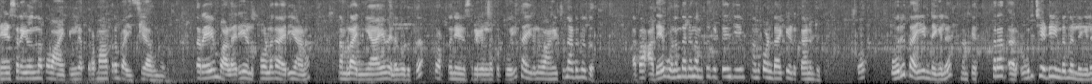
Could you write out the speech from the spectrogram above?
നഴ്സറികളിൽ നിന്നൊക്കെ വാങ്ങിക്കണമെങ്കിൽ എത്രമാത്രം പൈസയാകുന്നത് അത്രയും വളരെ എളുപ്പമുള്ള കാര്യമാണ് നമ്മൾ അന്യായ വില കൊടുത്ത് പുറത്ത് നഴ്സറികളിലൊക്കെ പോയി തൈകൾ വാങ്ങിച്ച് നടുന്നത്. അപ്പോൾ അതേ ഗുണം തന്നെ നമുക്ക് കിട്ടുകയും ചെയ്യും. നമുക്ക് ഉണ്ടാക്കിയെടുക്കാനും പറ്റും. അപ്പോൾ ഒരു തൈ ഉണ്ടെങ്കിൽ നമുക്ക് എത്ര ഒരു ചെടി ഉണ്ടെന്നുണ്ടെങ്കിൽ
